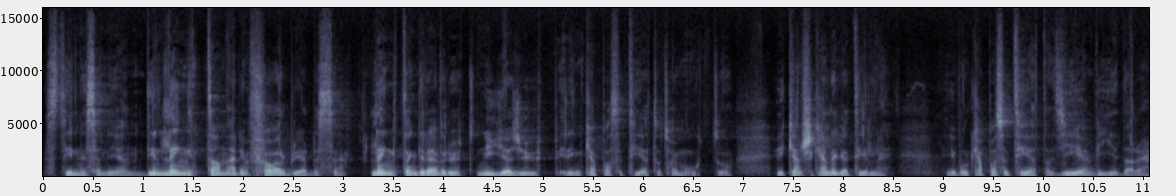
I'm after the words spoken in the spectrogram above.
Stinnelsen igen. Din längtan är din förberedelse. Längtan gräver ut nya djup i din kapacitet att ta emot. Och vi kanske kan lägga till i vår kapacitet att ge vidare.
